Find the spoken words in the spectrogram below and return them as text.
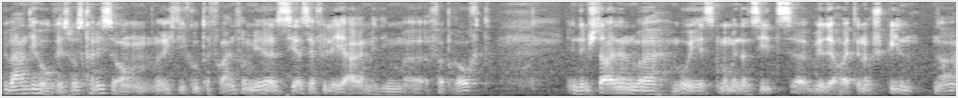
über Andi Ogres, was kann ich sagen? Ein richtig guter Freund von mir, sehr, sehr viele Jahre mit ihm äh, verbracht. In dem Stadion, wo ich jetzt momentan sitze, würde er heute noch spielen. Nein,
